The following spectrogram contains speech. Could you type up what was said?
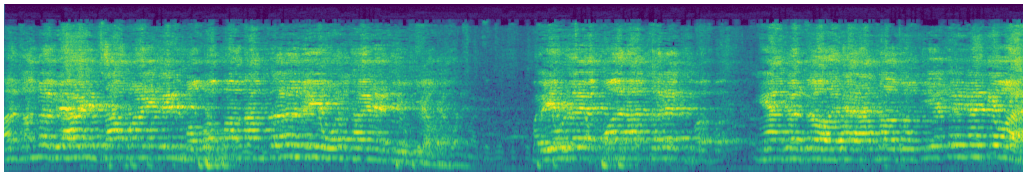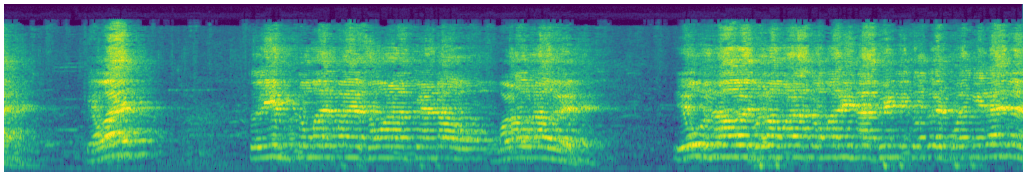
અને તમને બેહાડી ચા પાણી કરીને મફતમાં કામ કરે ને, એ ઓળખાય ને જીવ કહેવાય ભાઈ એવડે ફોન આપ કરે ત્યાં આગળ દસ હજાર આપતા તો એ કઈ ના કહેવાય. કહેવાય? તો એમ તમારી પાસે સવાણા પેંડા વળાવડાવે. એવું ના હોય ભલામણા તમારી નાભીની કકર પહોંચી જાય ને,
